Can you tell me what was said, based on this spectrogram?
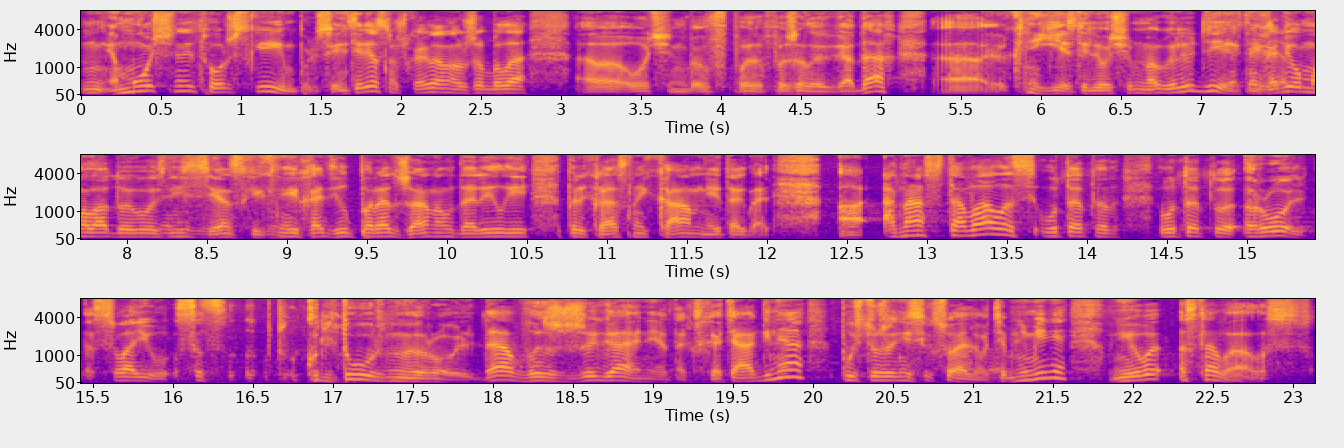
мощные творческие импульсы. Интересно, что когда она уже была э, очень в, в пожилых годах, э, к ней ездили очень много людей. Это к ней ходил молодой Вознесенский, к ней ходил Параджанов, дарил ей прекрасные камни и так далее. А она оставалась вот, это, вот эту роль свою, соци... культурную роль, да, возжигания, так сказать, огня, пусть уже не сексуального, тем не менее, у нее оставалось.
